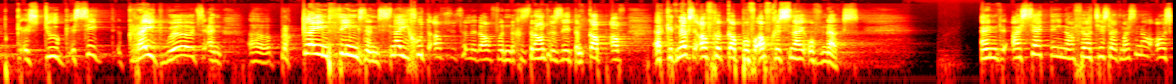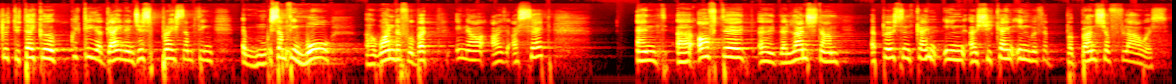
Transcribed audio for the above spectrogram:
do say great words and uh, proclaim things and sny goed af soos hulle daar van gisterand gesê en kap af. Ek het niks afgekap of afgesny of niks. And I sat there and I felt just like, mustn't I ask her to take her quickly again and just pray something, um, something more uh, wonderful? But, you know, I, I sat and uh, after uh, the lunchtime, a person came in, uh, she came in with a, a bunch of flowers.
